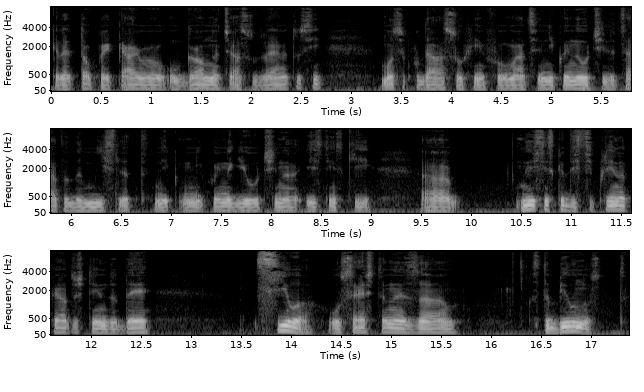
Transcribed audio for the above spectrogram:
където то прекарва огромна част от времето си, му се подава суха информация. Никой не учи децата да мислят, никой, не ги учи на истински на истинска дисциплина, която ще им даде сила, усещане за стабилност.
